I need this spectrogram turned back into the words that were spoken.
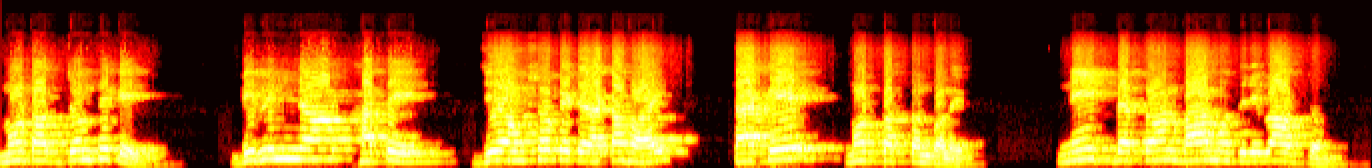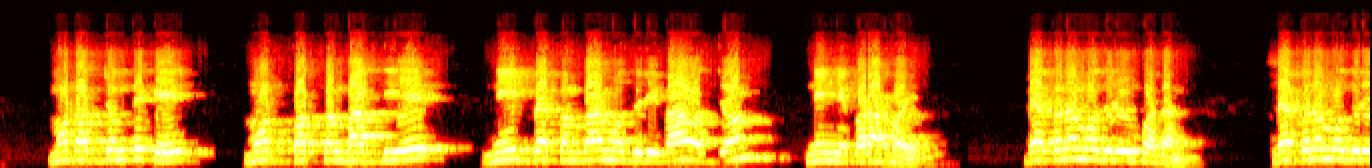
মোট অর্জন থেকে বিভিন্ন খাতে যে অংশ কেটে রাখা হয়, তাকে মোট কর্তন বলে। নেট বেতন বা মজুরি বা অর্জন। মোট অর্জন থেকে মোট কর্তন বাদ দিয়ে নেট বেতন বা মজুরি বা অর্জন নির্ণয় করা হয়। বেতন মজুরি উপাদান। বেতন মজুরি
